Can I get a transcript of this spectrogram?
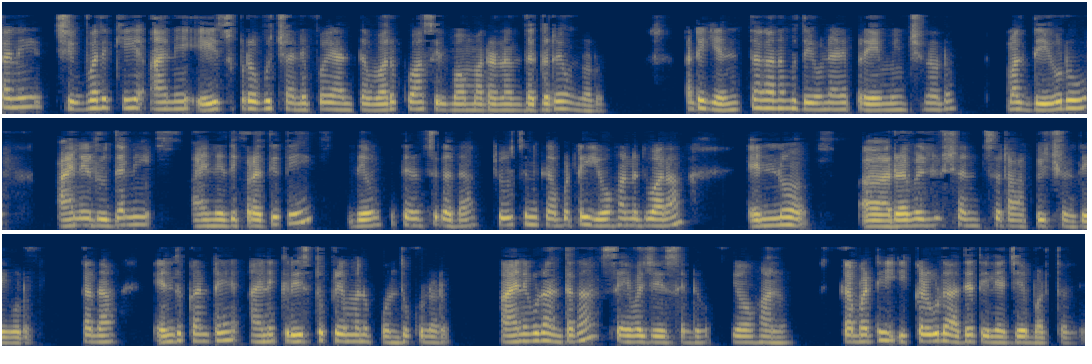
కానీ చివరికి ఆయన ఏసు ప్రభు చనిపోయేంత వరకు ఆ శిల్వ మరణం దగ్గరే ఉన్నాడు. అంటే ఎంతగానో దేవుని ఆయన ప్రేమించినాడు. మన దేవుడు ఆయన హృదని ఆయనది ప్రతిదీ దేవునికి తెలుసు కదా? చూసింది కాబట్టి యోహాను ద్వారా ఎన్నో రెవల్యూషన్స్ రాపించింది దేవుడు కదా? ఎందుకంటే ఆయన క్రీస్తు ప్రేమను పొందుకున్నాడు. ఆయన కూడా అంతగా సేవ చేసిండు యోహాను. కాబట్టి ఇక్కడ కూడా అదే తెలియజేయబడుతుంది.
